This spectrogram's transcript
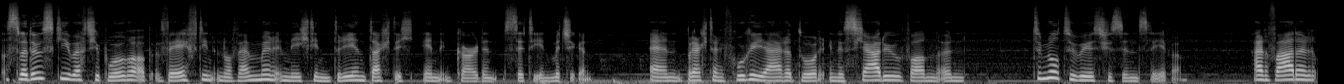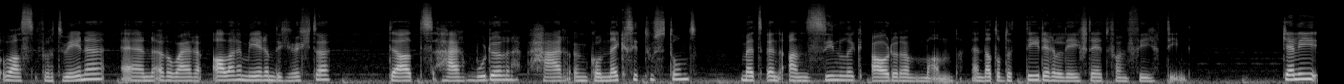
Sladowski werd geboren op 15 november 1983 in Garden City in Michigan en bracht haar vroege jaren door in de schaduw van een tumultueus gezinsleven. Haar vader was verdwenen en er waren alarmerende geruchten dat haar moeder haar een connectie toestond met een aanzienlijk oudere man en dat op de tedere leeftijd van 14. Kelly,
